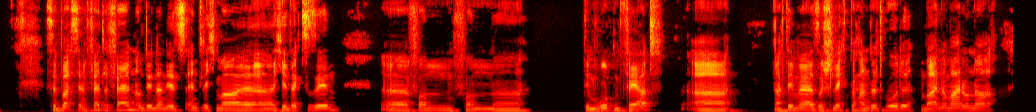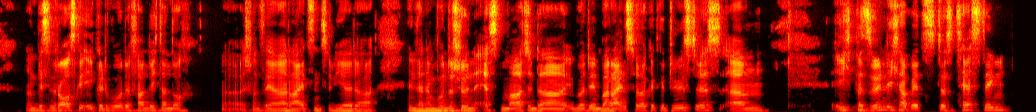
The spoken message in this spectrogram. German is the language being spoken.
Sebastian Vettel-Fan und den dann jetzt endlich mal hier wegzusehen von von dem roten Pferd äh, nachdem er so schlecht behandelt wurde, meiner Meinung nach, ein bisschen rausgeekelt wurde, fand ich dann doch äh, schon sehr reizend, wie er da in seinem wunderschönen Aston Martin da über den Bahrain Circuit gedüst ist. Ähm, ich persönlich habe jetzt das Testing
